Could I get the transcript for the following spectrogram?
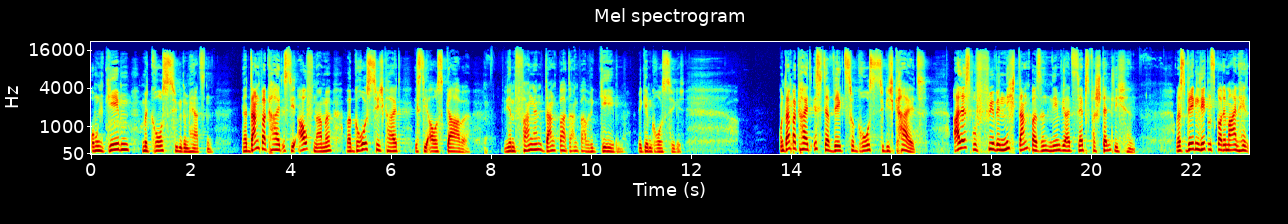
umgeben mit großzügigem Herzen. Ja, Dankbarkeit ist die Aufnahme, aber Großzügigkeit ist die Ausgabe. Wir empfangen dankbar, dankbar, aber wir geben. Wir geben großzügig. Und Dankbarkeit ist der Weg zur Großzügigkeit. Alles, wofür wir nicht dankbar sind, nehmen wir als selbstverständlich hin. Und deswegen lädt uns Gott immer ein, hey,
